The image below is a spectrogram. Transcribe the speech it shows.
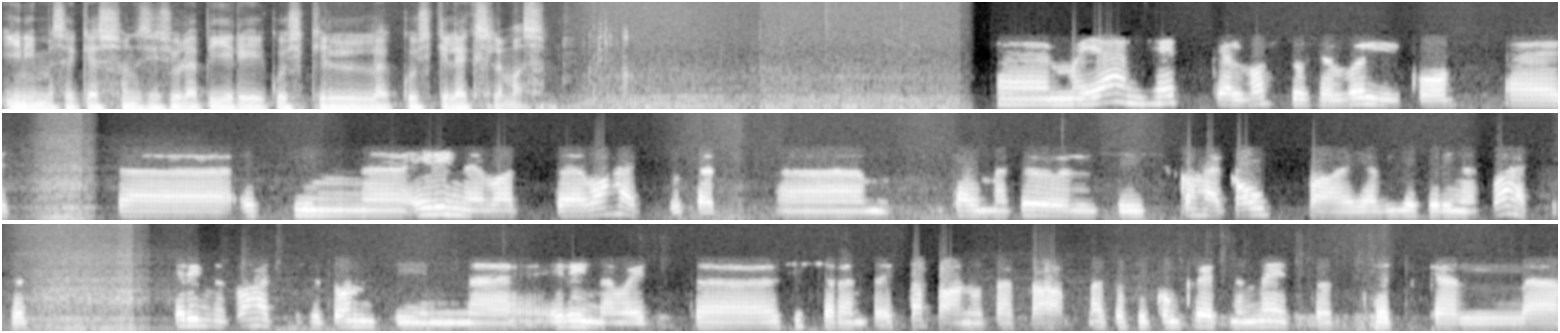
inimese, kes on siis üle piiri kuskil, kuskil ekslemas? Äh, ma jään hetkel vastuse võlgu, et, et siin erinevad vahetused, käime tööl siis kahekaupa ja viies erinevas vahetuses erinevad vahetused on siin äh, erinevaid äh, sisserändajaid tabanud, aga, aga see konkreetne meetod hetkel, äh,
